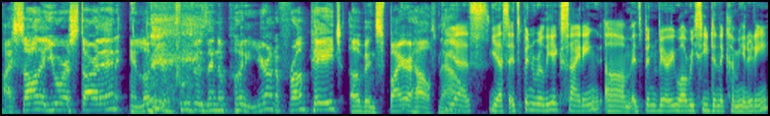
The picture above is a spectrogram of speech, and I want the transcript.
I saw that you were a star then, and look, the proof is in the pudding. You're on the front page of Inspire Health now. Yes, yes, it's been really exciting. Um, it's been very well received in the community.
